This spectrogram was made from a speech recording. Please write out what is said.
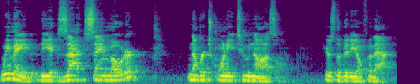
we made the exact same motor, number 22 nozzle. Here's the video for that.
